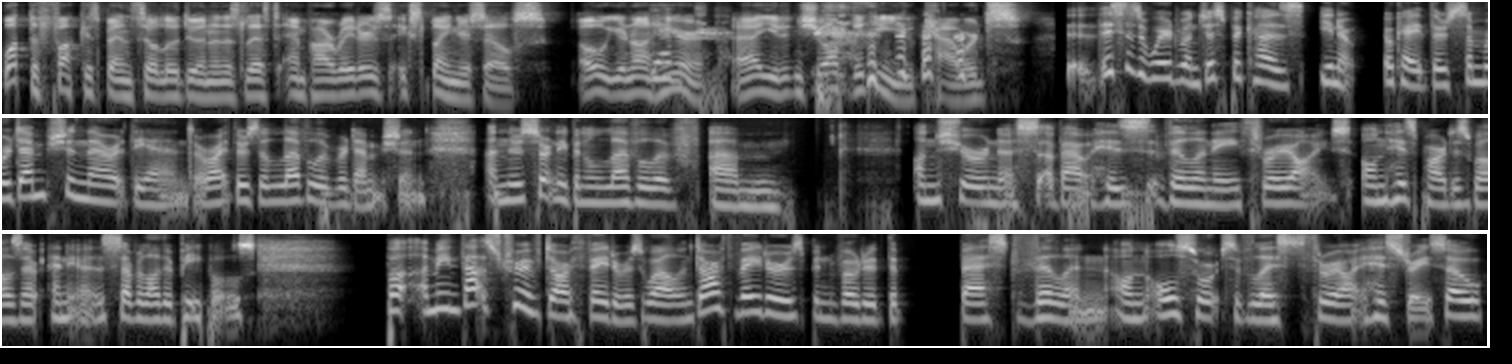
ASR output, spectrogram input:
What the fuck is Ben Solo doing on this list? Empire Raiders, explain yourselves. Oh, you're not yeah. here. Uh, you didn't show up, did you, you cowards? This is a weird one just because, you know, okay, there's some redemption there at the end, all right? There's a level of redemption. And there's certainly been a level of um, unsureness about his villainy throughout on his part as well as any, uh, several other people's. But I mean, that's true of Darth Vader as well. And Darth Vader has been voted the best villain on all sorts of lists throughout history. So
